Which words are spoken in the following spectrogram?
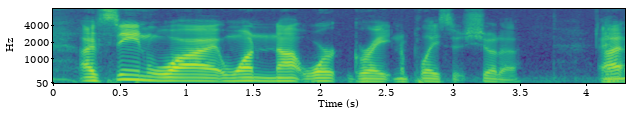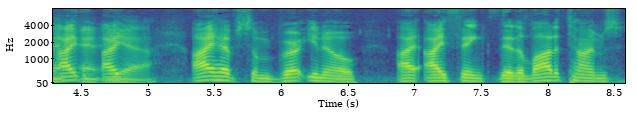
I've seen why one not work great in a place it shoulda. I, I, I, yeah. I have some very, you know, I, I think that a lot of times,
